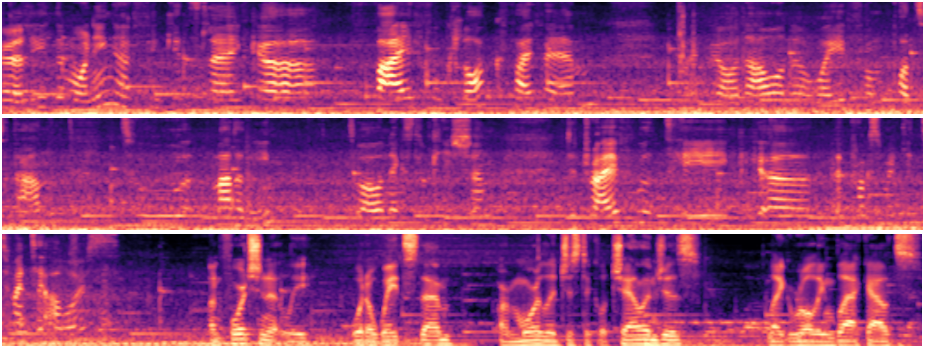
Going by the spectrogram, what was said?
early in the morning. I think it's like uh, 5 o'clock, 5 a.m. And we are now on our way from Port Sudan to Madani, to our next location. The drive will take uh, approximately 20 hours. Unfortunately, what awaits them are more logistical challenges, like rolling blackouts,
